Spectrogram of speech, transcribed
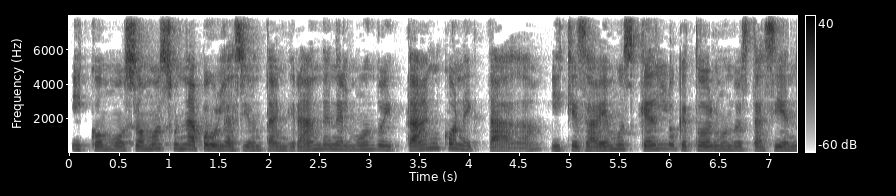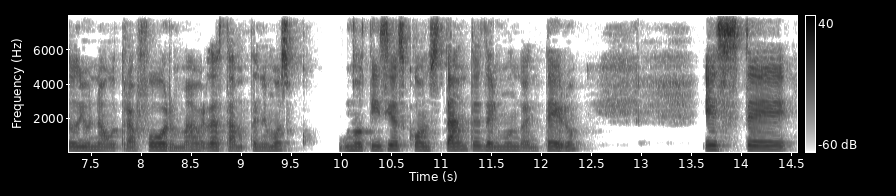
y como somos una población tan grande en el mundo y tan conectada y que sabemos qué es lo que todo el mundo está haciendo de una u otra forma, ¿verdad? tenemos noticias constantes del mundo entero. Este,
